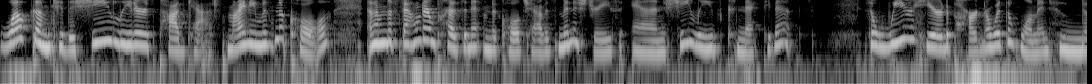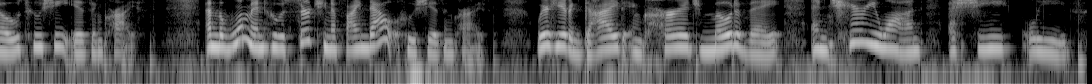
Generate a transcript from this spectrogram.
Welcome to the She Leaders Podcast. My name is Nicole, and I'm the founder and president of Nicole Chavez Ministries, and she leads Connect events. So, we're here to partner with a woman who knows who she is in Christ and the woman who is searching to find out who she is in Christ. We're here to guide, encourage, motivate, and cheer you on as she leads.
